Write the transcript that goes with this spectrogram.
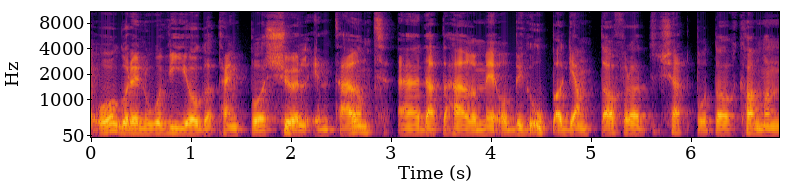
òg, og det er noe vi òg har tenkt på sjøl internt. Uh, dette her med å bygge opp agenter, for at chatboter kan man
